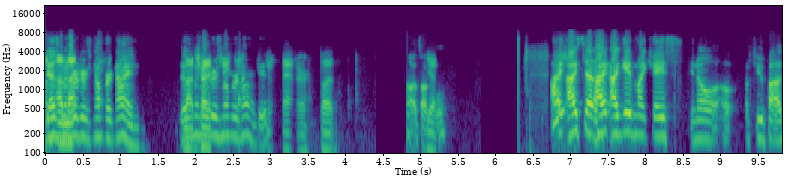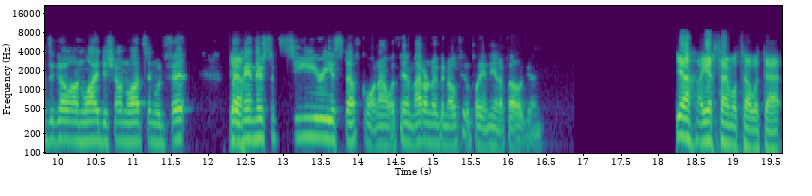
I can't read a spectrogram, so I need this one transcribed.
Desmond not- Ridder's number nine. Desmond Ridder's number nine, It dude. doesn't matter, but Oh, it's all Yeah. cool. I, I said I, I gave my case, you know, a, a few pods ago on why Deshaun Watson would fit. But Yeah. man, there's some serious stuff going on with him. I don't even know if he'll play in the NFL again. yeah, I guess time will tell with that.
